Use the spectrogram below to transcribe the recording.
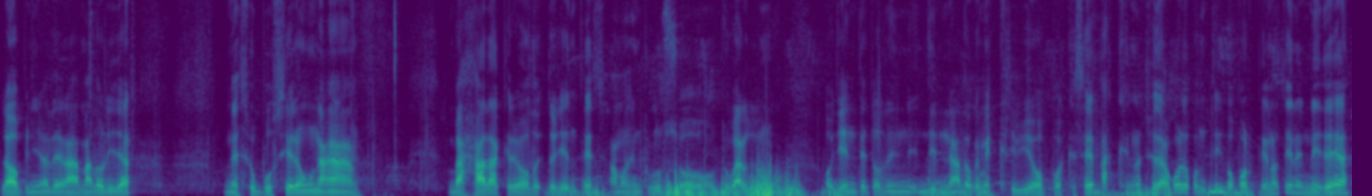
las opiniones del amado líder. Me supusieron una bajada, creo, de oyentes. Vamos, incluso tuve algún todo indignado que me escribió, pues que sepas que no estoy de acuerdo contigo porque no tienes ni idea,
